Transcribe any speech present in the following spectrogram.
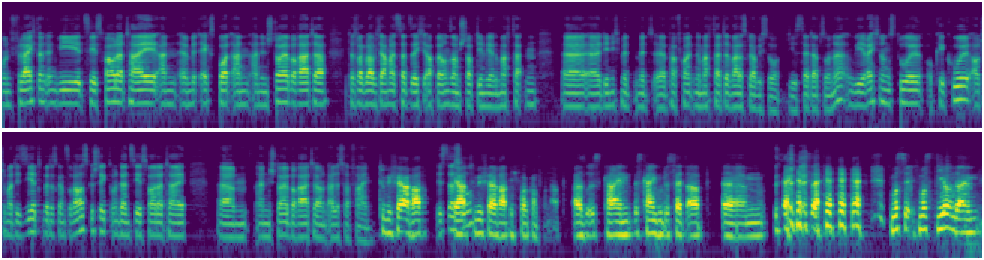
und vielleicht dann irgendwie CSV-Datei an, äh, mit Export an, an den Steuerberater. Das war, glaube ich, damals tatsächlich auch bei unserem Shop, den wir gemacht hatten, äh, äh, den ich mit, mit äh, ein paar Freunden gemacht hatte, war das, glaube ich, so, dieses Setup so, ne? Irgendwie Rechnungstool, okay, cool, automatisiert wird das Ganze rausgeschickt und dann CSV-Datei ähm, an den Steuerberater und alles war fein. To be fair, rat, ist das ja, so? to be fair, rate ich vollkommen von ab. Also ist kein, ist kein gutes Setup. Ähm, ich, muss, ich muss dir und deinem,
